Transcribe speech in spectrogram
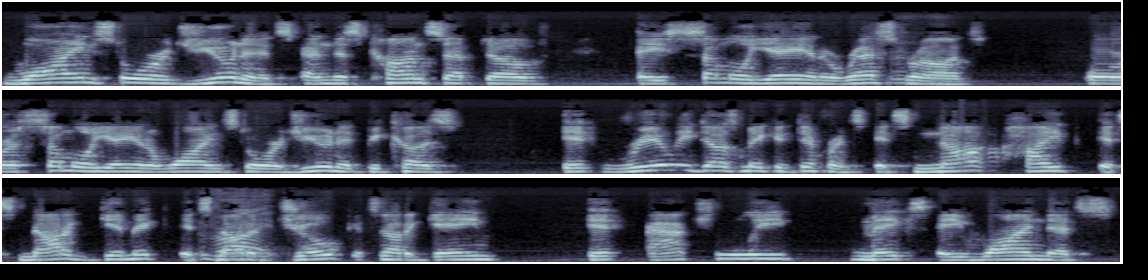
wine storage units and this concept of a sommelier in a restaurant mm-hmm. or a sommelier in a wine storage unit because it really does make a difference. It's not hype. It's not a gimmick. It's not a joke. It's not a game. It actually makes a wine that's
